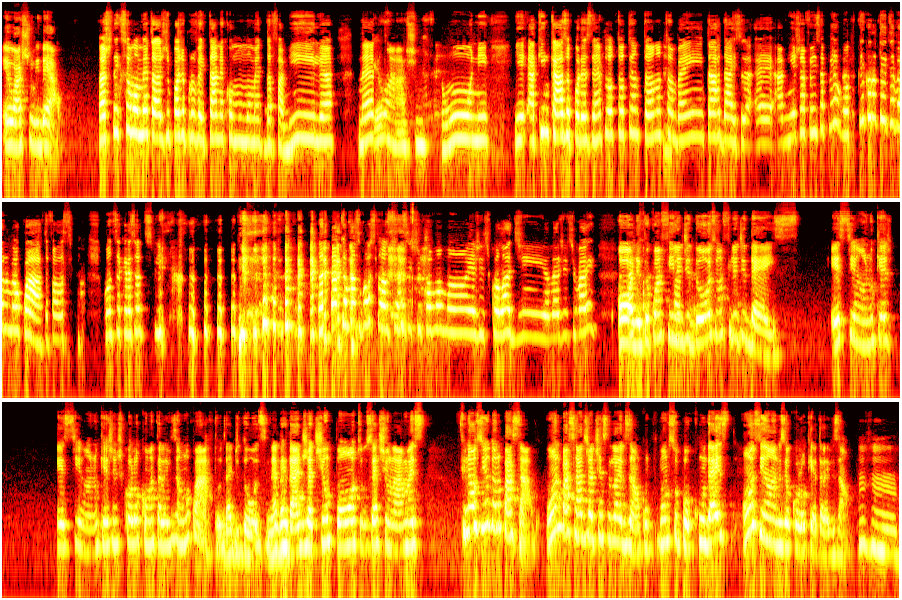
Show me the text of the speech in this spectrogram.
eu acho ideal. Acho que tem que ser um momento, a gente pode aproveitar né, como um momento da família, né? Eu acho. Une. E aqui em casa, por exemplo, eu estou tentando também tardar isso. É, a minha já fez a pergunta: por que, que eu não tenho TV no meu quarto? Eu falo assim: quando você crescer, eu te explico. é mais gostoso você assistir com a mamãe, a gente coladinho, né? A gente vai. Olha, eu tô com uma filha de 12 e uma filha de 10. Esse ano que esse ano que a gente colocou uma televisão no quarto, da de 12. Na verdade, já tinha um ponto, tudo certinho lá, mas finalzinho do ano passado. O ano passado já tinha essa televisão. Com, vamos supor, com 10, 11 anos eu coloquei a televisão. Uhum.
